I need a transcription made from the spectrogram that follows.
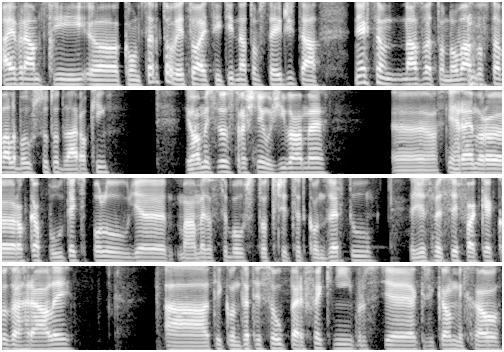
aj v rámci e, koncertov. Je to aj cítiť na tom stage. Tá, nechcem nazvať to nová zostava, lebo už sú to dva roky. Jo, my si to strašně užíváme. Eh, Vlastně hrajeme ro, rok a půl teď spolu, kde máme za sebou 130 koncertů, takže jsme si fakt jako zahráli a ty koncerty jsou perfektní, prostě jak říkal Michal,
